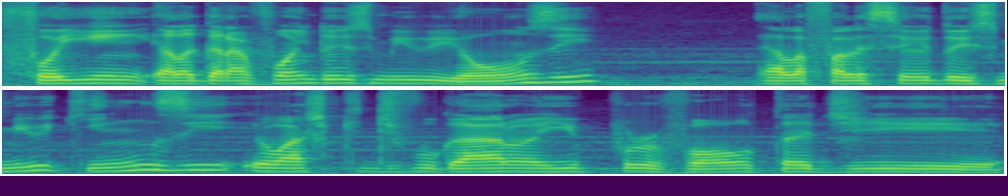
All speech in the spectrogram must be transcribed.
Foi em, ela gravou em 2011, ela faleceu em 2015, eu acho que divulgaram aí por volta de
